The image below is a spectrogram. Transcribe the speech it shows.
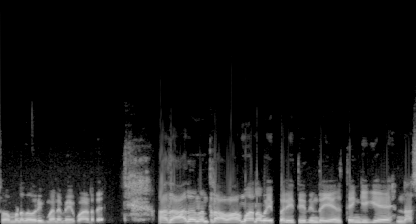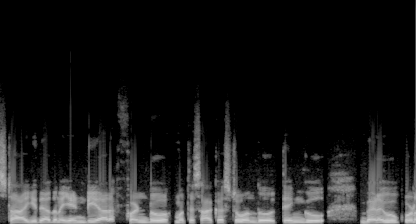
ಸೋಮಣ್ಣನವರಿಗೆ ಮನವಿ ಮಾಡಿದೆ. ಅದಾದ ನಂತರ ಹವಾಮಾನ ವೈಪರೀತ್ಯದಿಂದ ಏನು ತೆಂಗಿಗೆ ನಷ್ಟ ಆಗಿದೆ, ಅದನ್ನ N D R F fund ಮತ್ತೆ ಸಾಕಷ್ಟು ಒಂದು ತೆಂಗು, ಬೆಳೆಗೂ ಕೂಡ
